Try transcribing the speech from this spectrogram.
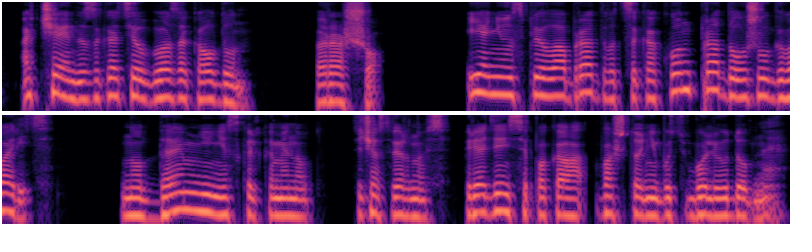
— отчаянно закатил глаза колдун. «Хорошо». Я не успела обрадоваться, как он продолжил говорить. «Но дай мне несколько минут. Сейчас вернусь. Переоденься пока во что-нибудь более удобное».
